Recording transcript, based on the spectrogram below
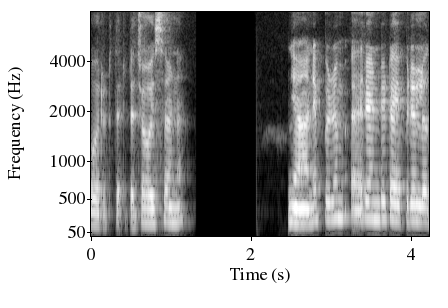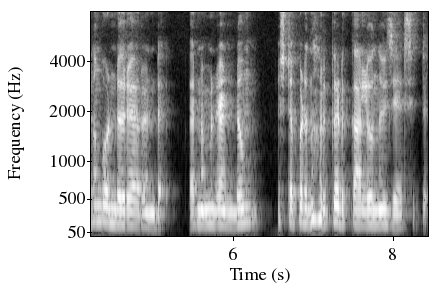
ഓരോരുത്തരുടെ ചോയ്സാണ് ഞാനെപ്പോഴും രണ്ട് ടൈപ്പിലുള്ളതും കൊണ്ടുവരാറുണ്ട്. കാരണം രണ്ടും ഇഷ്ടപ്പെടുന്നവർക്ക് എടുക്കാമല്ലോ എന്ന് വിചാരിച്ചിട്ട്.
